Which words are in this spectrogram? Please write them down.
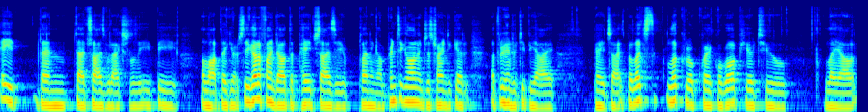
8, then that size would actually be a lot bigger. So you got to find out the page size that you're planning on printing on and just trying to get a 300 dpi page size. But let's look real quick. We'll go up here to layout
